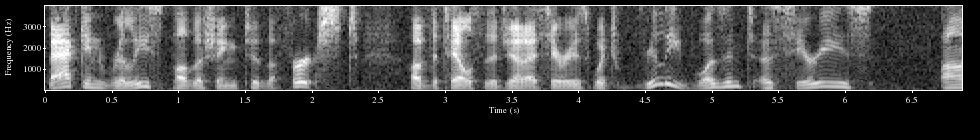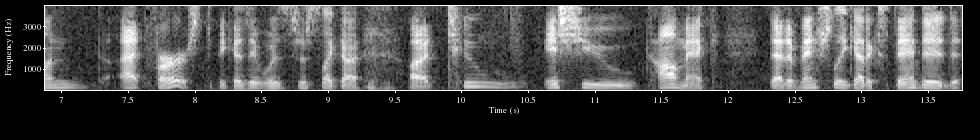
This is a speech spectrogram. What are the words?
back in release publishing to the first of the Tales of the Jedi series, which really wasn't a series on at first because it was just like a, mm-hmm. a two issue comic that eventually got expanded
